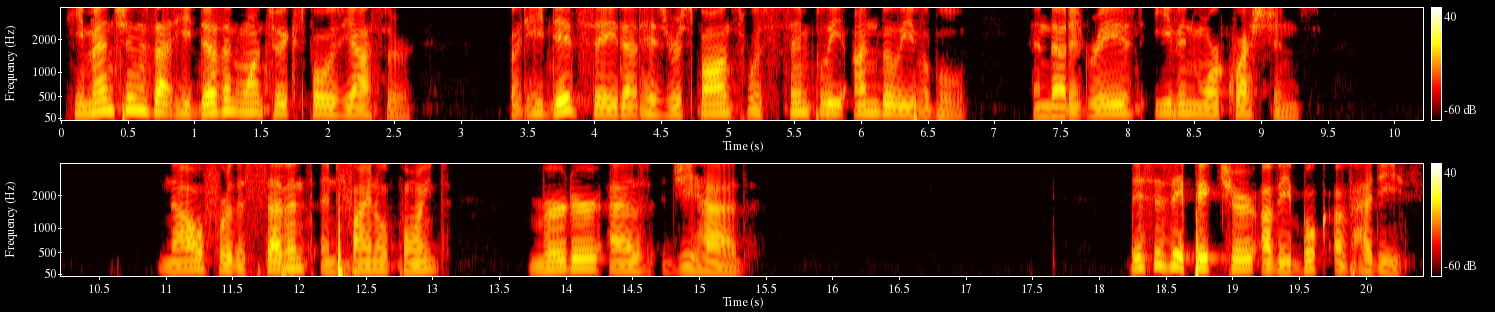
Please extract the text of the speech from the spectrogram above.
He mentions that he doesn't want to expose Yasser, but he did say that his response was simply unbelievable and that it raised even more questions. Now for the seventh and final point murder as jihad. This is a picture of a book of hadith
